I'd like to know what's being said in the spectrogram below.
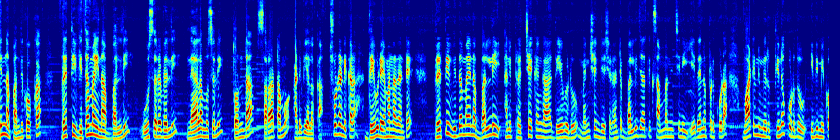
చిన్న పందికొక్క ప్రతి విధమైన బల్లి ఊసరవెల్లి నేల ముసలి తొండ సరాటము అడవి ఎలక. చూడండి ఇక్కడ దేవుడు ఏమన్నాడంటే ప్రతి విధమైన బల్లి అని ప్రత్యేకంగా దేవుడు మెన్షన్ చేశాడు. అంటే బల్లి జాతికి సంబంధించిన ఏదైనప్పటికీ కూడా వాటిని మీరు తినకూడదు. ఇది మీకు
